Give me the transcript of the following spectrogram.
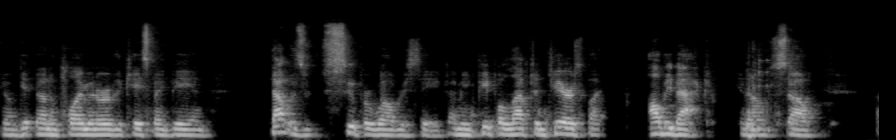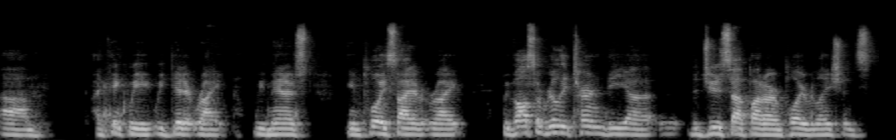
you know getting unemployment or whatever the case may be. And that was super well received. I mean, people left in tears, but I'll be back, you know. So um, I think we we did it right. We managed the employee side of it right. We've also really turned the uh, the juice up on our employee relations.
